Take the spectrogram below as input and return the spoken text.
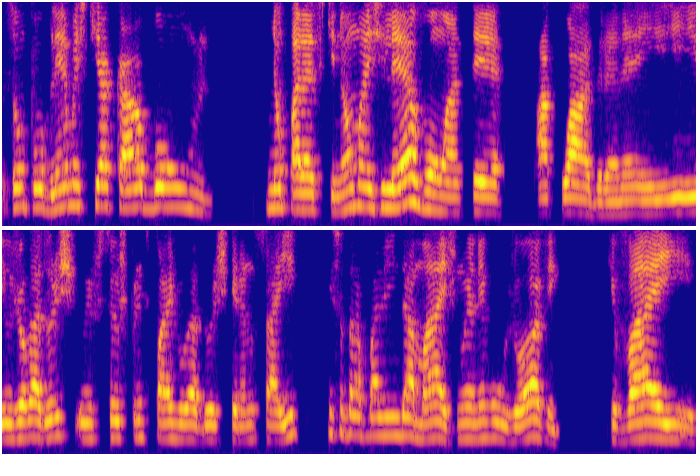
São problemas que acabam, não parece que não, mas levam até a quadra, né? E, e os jogadores, os seus principais jogadores querendo sair, isso atrapalha ainda mais no elenco jovem que vai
